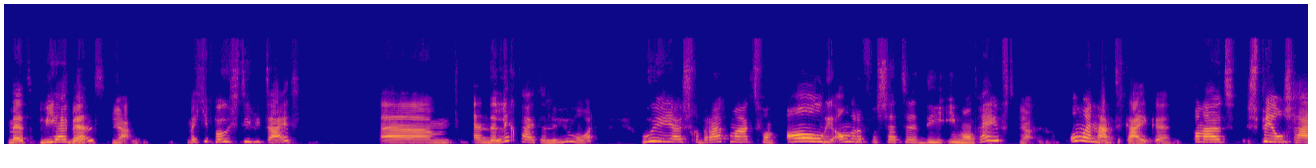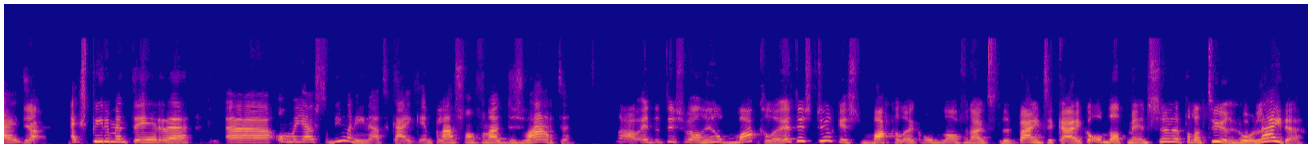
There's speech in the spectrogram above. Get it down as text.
met wie jij bent. Ja. Met je positiviteit. Um, en de lichtheid en de humor. Hoe je juist gebruik maakt van al die andere facetten die iemand heeft. Ja. Om er naar te kijken. Vanuit speelsheid. Experimenteren. Uh, om er juist op die manier naar te kijken. In plaats van vanuit de zwaarte. Nou, en het is wel heel makkelijk. Het is natuurlijk is makkelijk om dan vanuit de pijn te kijken, omdat mensen van nature gewoon lijden.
